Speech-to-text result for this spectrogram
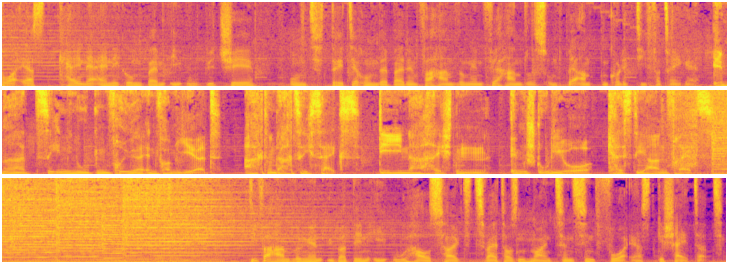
Vorerst keine Einigung beim EU-Budget und dritte Runde bei den Verhandlungen für Handels- und Beamtenkollektivverträge. Immer zehn Minuten früher informiert. 88.6 Die Nachrichten. Im Studio Christian Fritz. Die Verhandlungen über den EU-Haushalt 2019 sind vorerst gescheitert.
